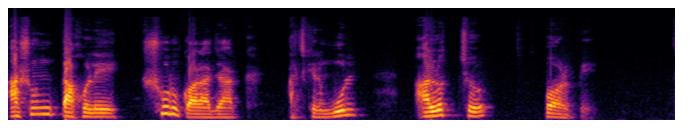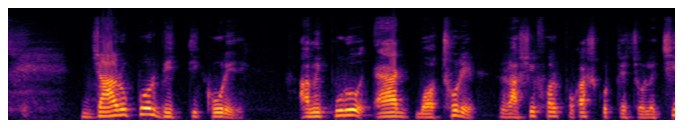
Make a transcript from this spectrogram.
আসুন তাহলে শুরু করা যাক আজকের মূল আলোচ্য পর্বে। যার উপর ভিত্তি করে আমি পুরো এক বছরের রাশিফল প্রকাশ করতে চলেছি,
